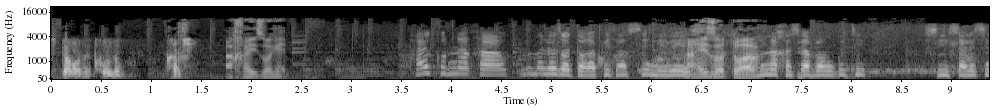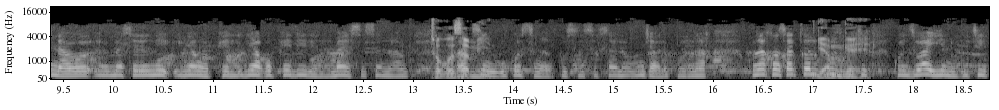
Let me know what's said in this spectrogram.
Sithokoze khulu hayi kunarha khuluma nezodwa kapeter sinelesi hayi zodwa. Kunarha siyabonga ukuthi sihlale sinawo emahleleni inyanga ophelile namaye sisenawo Thokoza Ngathi mina. inkosi ngakubusisa uhlale unjalo kunarha kunarha ngisacela ukubuza ukuthi kwenziwa yini ukuthi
